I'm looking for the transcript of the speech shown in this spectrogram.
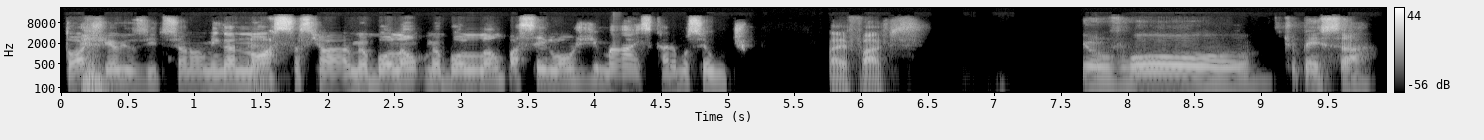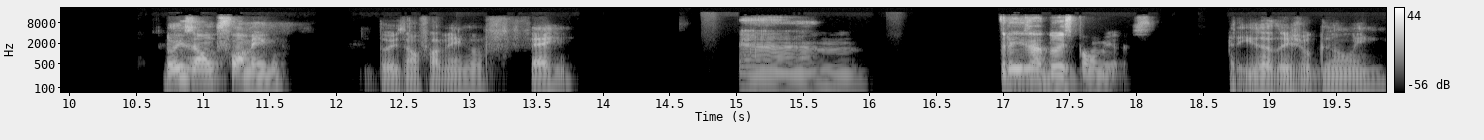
Totti, eu e o Zito, se eu não me engano. É. Nossa senhora, meu bolão, meu bolão passei longe demais, cara. Eu vou ser o último. Vai, Fafs. Eu vou. Deixa eu pensar. 2x1 um pro Flamengo. 2x1 um Flamengo, Ferre. Um, 3x2 Palmeiras. 3x2, jogão, hein?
